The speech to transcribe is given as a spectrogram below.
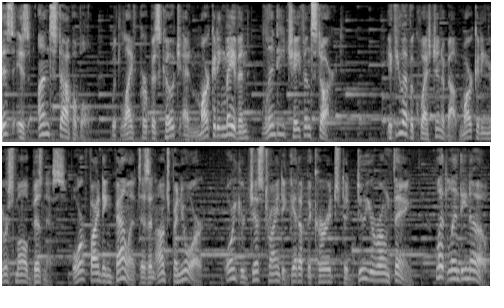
This is Unstoppable with life purpose coach and marketing maven Lindy Chafin Start. If you have a question about marketing your small business or finding balance as an entrepreneur, or you're just trying to get up the courage to do your own thing, let Lindy know.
